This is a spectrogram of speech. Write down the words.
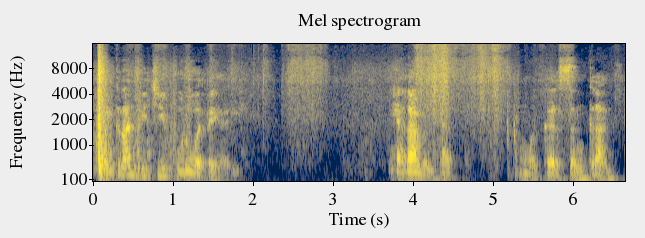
संक्रांतीची पूर्वतयारी ह्याला म्हणतात मकर संक्रांत.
